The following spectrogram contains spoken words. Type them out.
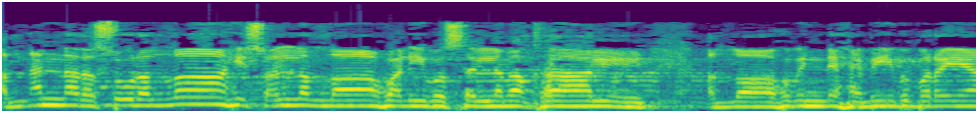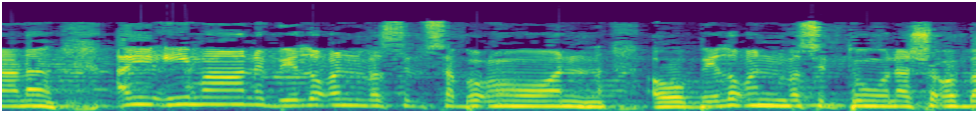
അള്ളാഹി റസൂലുള്ളാഹി സ്വല്ലല്ലാഹു അലൈഹി വസല്ലമ ഖാൽ. അല്ലാഹുവിന്റെ ഹബീബ് പറയാണ് അൽ ഈമാൻ ബിദ്ഉൻ വസബ്ഊൻ ഔ ബിദ്ഉൻ വസിത്തൂന ശുഅബ.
